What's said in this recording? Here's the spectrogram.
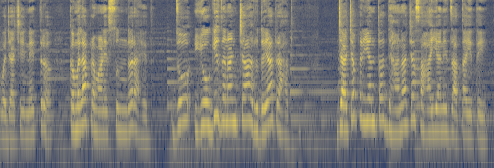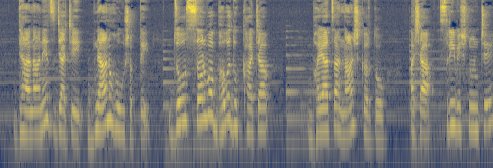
व ज्याचे नेत्र कमलाप्रमाणे सुंदर आहेत जो योगी जणांच्या हृदयात राहतो ज्याच्यापर्यंत ध्यानाच्या सहाय्याने जाता येते ध्यानानेच ज्याचे ज्ञान होऊ शकते जो सर्व भवदुःखाच्या भयाचा नाश करतो अशा श्री विष्णूंचे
